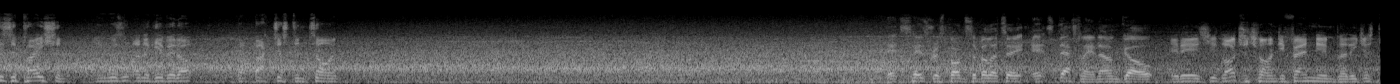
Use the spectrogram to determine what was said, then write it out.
anticipation. He wasn't going to give it up. Got back just in time. It's his responsibility. It's definitely an own goal. It is. You'd like to try and defend him, but he just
